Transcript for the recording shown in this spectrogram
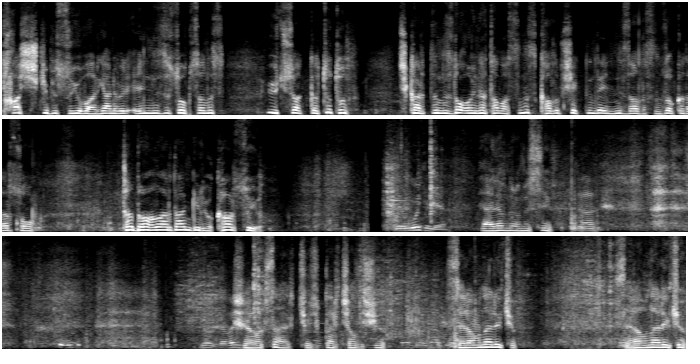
taş gibi suyu var. Yani böyle elinizi soksanız 3 dakika tutun. Çıkarttığınızda oynatamazsınız. Kalıp şeklinde elinize alırsınız. O kadar soğuk. Ta dağlardan geliyor kar suyu. Ya elhamdülillah Müslim. Şuraya baksana çocuklar çalışıyor. Selamun aleyküm. Selamun aleyküm.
